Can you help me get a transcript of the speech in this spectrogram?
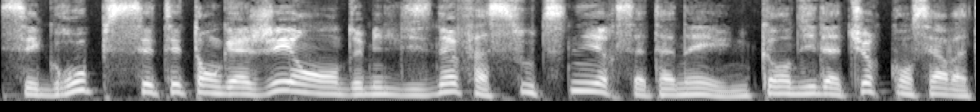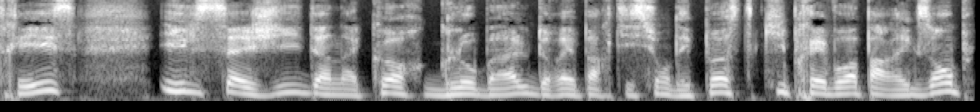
ces groupes s'étaient engagés en 2019 à soutenir cette année une candidature conservatrice. Il s'agit d'un accord global de répartition des postes qui prévoit par exemple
